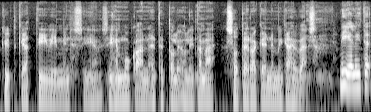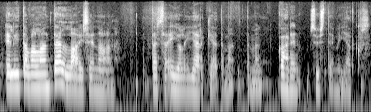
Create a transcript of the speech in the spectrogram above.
kytkeä tiiviimmin siihen, siihen mukaan, että oli, oli tämä sote-rakenne mikä hyvänsä. Niin, eli, eli tavallaan tällaisenaan tässä ei ole järkeä tämän, tämän kahden systeemin jatkossa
